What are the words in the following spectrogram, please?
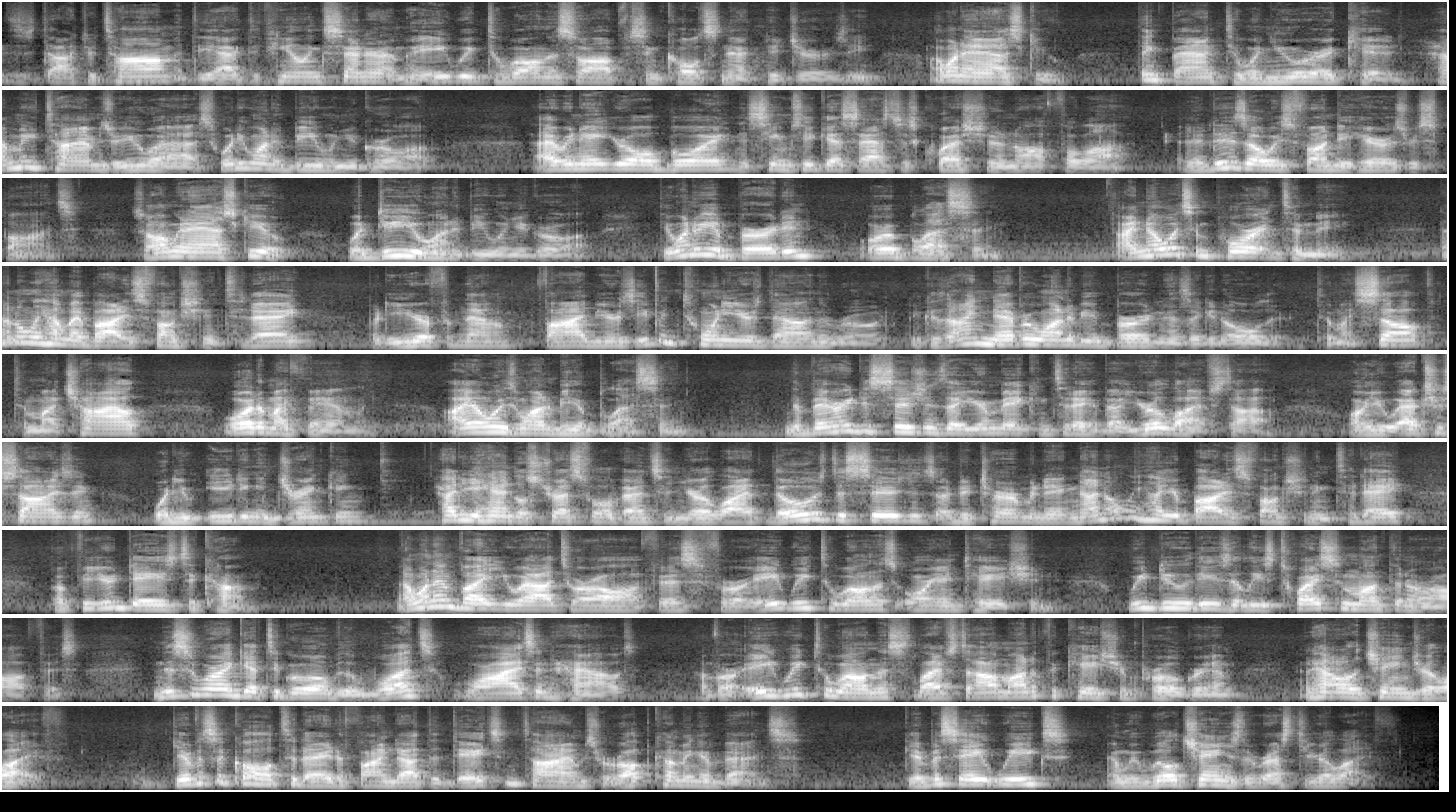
this is Dr. Tom at the Active Healing Center at my eight week to wellness office in Colts Neck, New Jersey. I want to ask you think back to when you were a kid. How many times were you asked, What do you want to be when you grow up? I have an eight year old boy, and it seems he gets asked this question an awful lot. And it is always fun to hear his response. So I'm going to ask you What do you want to be when you grow up? Do you want to be a burden or a blessing? I know it's important to me. Not only how my body's functioning today, but a year from now, five years, even 20 years down the road, because I never want to be a burden as I get older to myself, to my child, or to my family. I always want to be a blessing. The very decisions that you're making today about your lifestyle are you exercising? What are you eating and drinking? How do you handle stressful events in your life? Those decisions are determining not only how your body's functioning today, but for your days to come. I want to invite you out to our office for our eight week to wellness orientation. We do these at least twice a month in our office. And this is where I get to go over the what's, why's, and how's of our eight week to wellness lifestyle modification program and how it'll change your life. Give us a call today to find out the dates and times for upcoming events. Give us eight weeks, and we will change the rest of your life.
